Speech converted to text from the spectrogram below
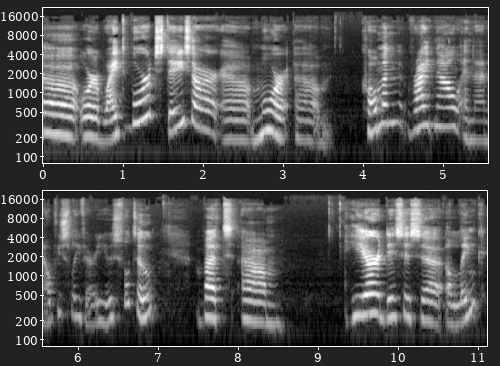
uh, or whiteboards. These are uh, more um, common right now and then obviously very useful too. But um, here, this is a, a link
